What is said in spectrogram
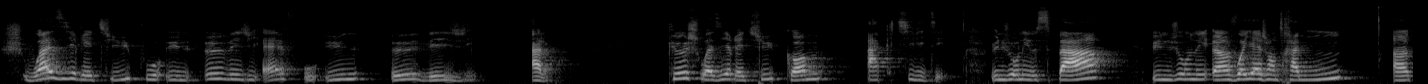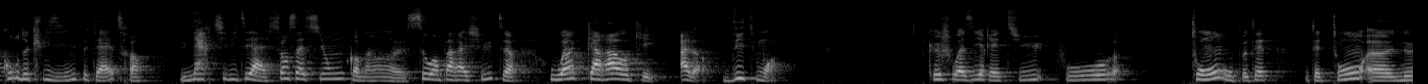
choisirais-tu pour une EVJF ou une EVG Alors, que choisirais-tu comme activité? Une journée au spa, un voyage entre amis, un cours de cuisine peut-être, une activité à sensation comme un euh, saut en parachute ou un karaoké. Alors, dites-moi, que choisirais-tu pour ton, ou peut-être peut-être ton, euh, le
